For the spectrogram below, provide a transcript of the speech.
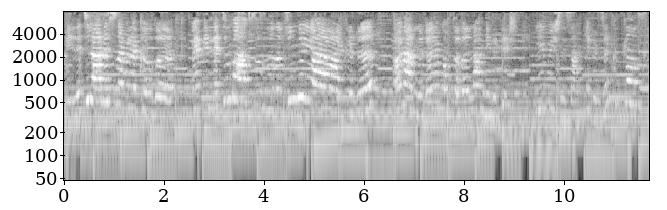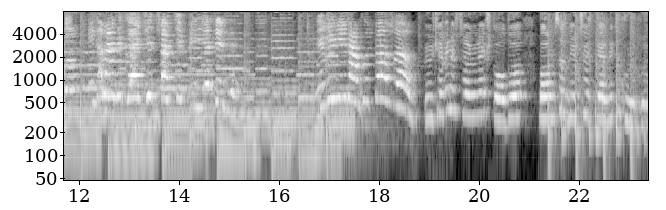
millet iradesine bırakıldığı ve milletin bağımsızlığını doğdu, bağımsız bir Türk devleti kuruldu.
